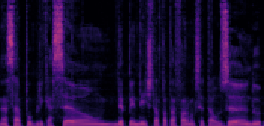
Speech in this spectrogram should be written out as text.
nessa publicação, independente da plataforma que você está usando.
